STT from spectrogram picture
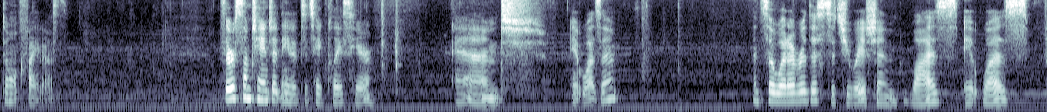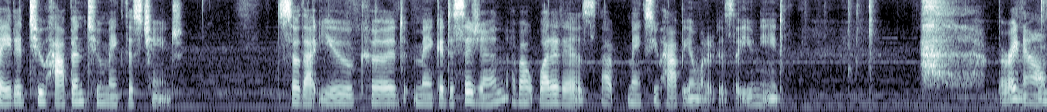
don't fight us. So there was some change that needed to take place here, and it wasn't. And so, whatever this situation was, it was fated to happen to make this change so that you could make a decision about what it is that makes you happy and what it is that you need. But right now,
